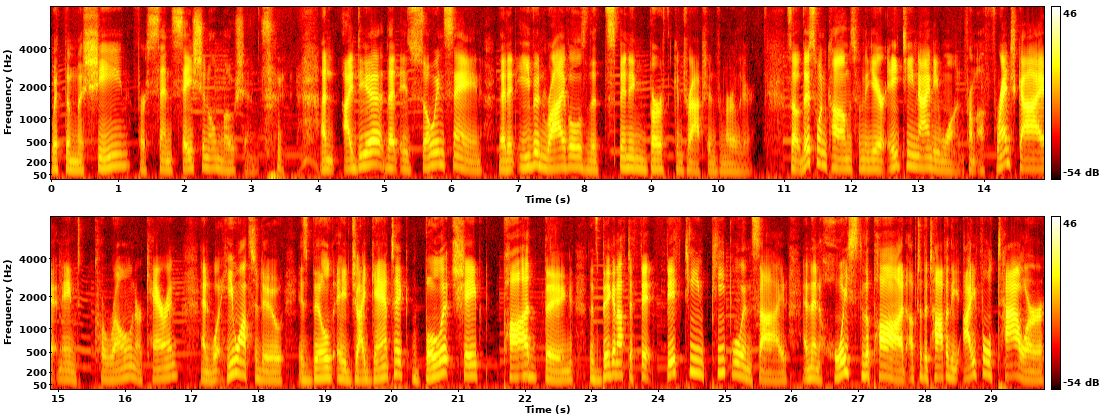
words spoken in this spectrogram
with the machine for sensational motions. An idea that is so insane that it even rivals the spinning birth contraption from earlier. So this one comes from the year 1891 from a French guy named Caron or Karen. And what he wants to do is build a gigantic bullet-shaped pod thing that's big enough to fit 15 people inside and then hoist the pod up to the top of the Eiffel Tower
